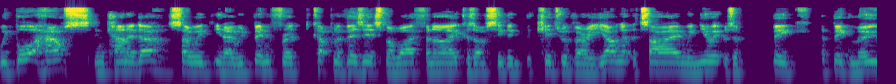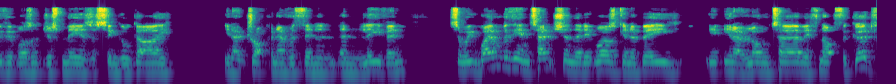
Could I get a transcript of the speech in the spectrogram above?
we bought a house in Canada. So we, you know, we'd been for a couple of visits, my wife and I, because obviously the, the, kids were very young at the time. We knew it was a big, a big move. It wasn't just me as a single guy, you know, dropping everything and, and leaving. So we went with the intention that it was going to be, you know, long term, if not for good.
